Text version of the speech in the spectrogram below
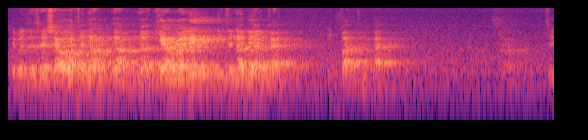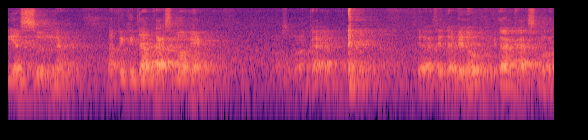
Daripada tasyuk awal tu nak, nak, nak kiam balik Itu Nabi angkat. Empat tempat ha, Itu yang sunnah. Tapi kita angkat semua kan Semua angkat ya? Saya rasa tak boleh kita angkat semua.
